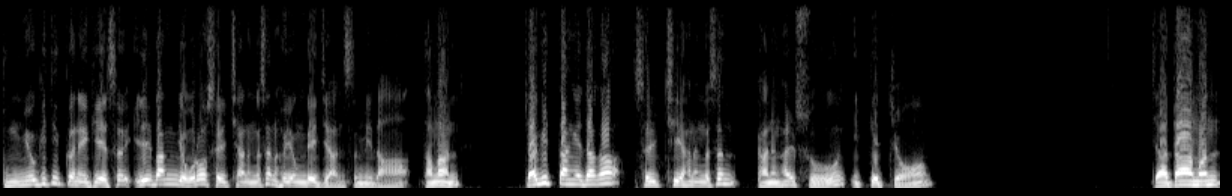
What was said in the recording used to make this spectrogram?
분묘기지권에 기해서 일방적으로 설치하는 것은 허용되지 않습니다. 다만 자기 땅에다가 설치하는 것은 가능할 수 있겠죠. 자, 다음은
